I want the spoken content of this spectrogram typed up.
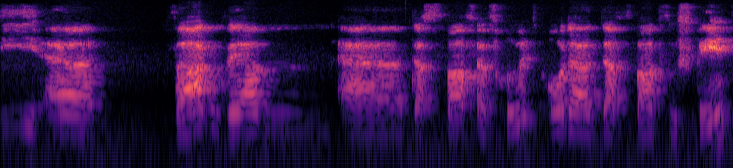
die äh, sagen werden, äh, das war verfrüht oder das war zu spät.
